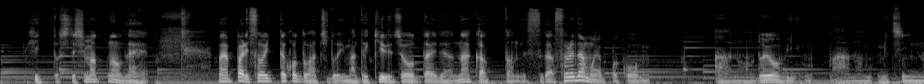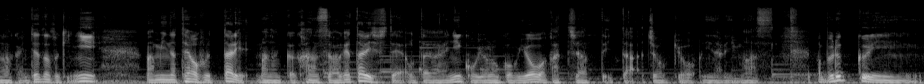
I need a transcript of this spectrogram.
うヒットしてしまったので、まあ、やっぱりそういったことはちょっと今できる状態ではなかったんですがそれでもやっぱこうあの土曜日あの道の中に出た時に、まあ、みんな手を振ったり、まあ、なんか歓声を上げたりしてお互いにこう喜びを分かち合っていた状況になります。まあ、ブルックリン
